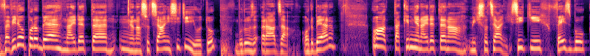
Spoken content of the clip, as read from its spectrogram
Ve videopodobě najdete hm, na sociální síti YouTube, budu rád za odběr. No a taky mě najdete na mých sociálních sítích Facebook,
